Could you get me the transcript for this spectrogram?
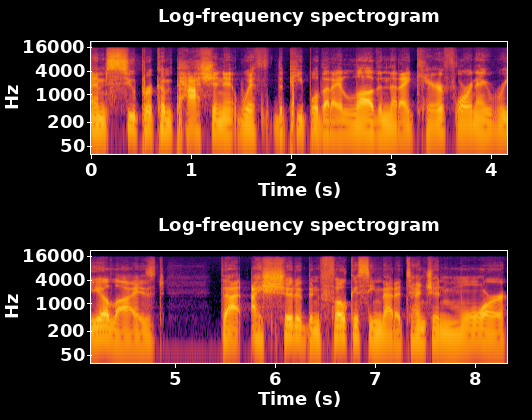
am super compassionate with the people that I love and that I care for. And I realized that I should have been focusing that attention more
